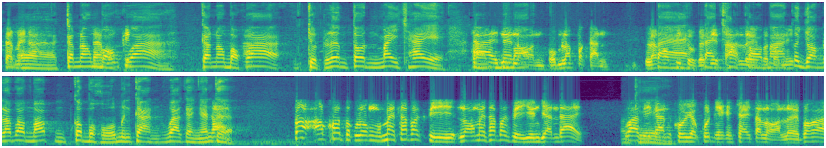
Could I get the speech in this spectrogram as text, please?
ใช่ไหมฮะ เอ่อกำลังแต่บผอมกคิด ว่ากำลังบอกว่าจุดเริ่มต้นไม่ใช่ใช่แน่นม็ออบนผมรับประกัน แล้วก็แต่พิสูจน์กันแต่ที่ช็อศาตลเลยต่อเพราะตมาอนนี้ก็ยอมรับว่าม็อบก็โมโหเหมือนกันว่ากันงั้นเถใช่อะ ก็เอาข้อตกลงของแม่ทัพภาคสี่รองแม่ทัพภาคสี่ยืนยันได้ โอเคว่ามีการคุยกับคุณเอกชัยตลอดเลย เพราะว่า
